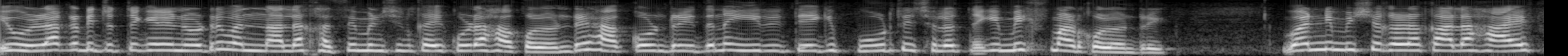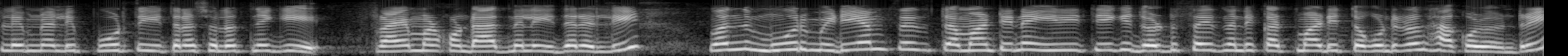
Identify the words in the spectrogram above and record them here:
ಈ ಉಳ್ಳಾಗಡ್ಡಿ ಜೊತೆಗೇನೆ ನೋಡಿರಿ ಒಂದು ನಾಲ್ಕು ಹಸಿಮೆಣಸಿನ್ಕಾಯಿ ಕೂಡ ಹಾಕೊಳ್ಳೋಣ್ರಿ. ಹಾಕೊಂಡ್ರಿ ಇದನ್ನು ಈ ರೀತಿಯಾಗಿ ಪೂರ್ತಿ ಚಲೋತ್ನಾಗಿ ಮಿಕ್ಸ್ ಮಾಡ್ಕೊಳ್ಳೋಣ್ರಿ. ಒಂದು ನಿಮಿಷಗಳ ಕಾಲ ಹೈ ಫ್ಲೇಮ್ನಲ್ಲಿ ಪೂರ್ತಿ ಈ ಥರ ಚಲೋತ್ನಾಗಿ ಫ್ರೈ ಮಾಡ್ಕೊಂಡಾದ್ಮೇಲೆ ಇದರಲ್ಲಿ ಒಂದು ಮೂರು ಮೀಡಿಯಮ್ ಸೈಜ್ ಟಮಾಟಿನ ಈ ರೀತಿಯಾಗಿ ದೊಡ್ಡ ಸೈಜ್ನಲ್ಲಿ ಕಟ್ ಮಾಡಿ ತೊಗೊಂಡಿರೋದು ಹಾಕೊಳ್ಳೋಣ್ರಿ.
